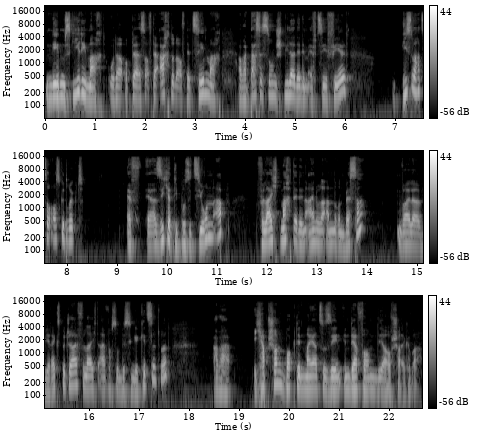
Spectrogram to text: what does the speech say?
neben Skiri macht oder ob der es auf der 8 oder auf der 10 macht, aber das ist so ein Spieler, der dem FC fehlt. Giesler hat so ausgedrückt, er, er sichert die Positionen ab. Vielleicht macht er den einen oder anderen besser, weil er wie Rex Bejai vielleicht einfach so ein bisschen gekitzelt wird. Aber ich habe schon Bock, den Meier zu sehen in der Form, die er auf Schalke war.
